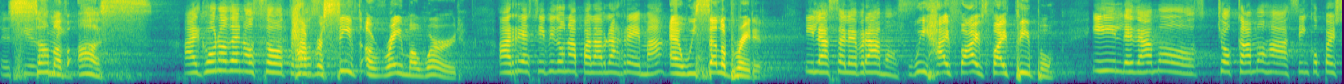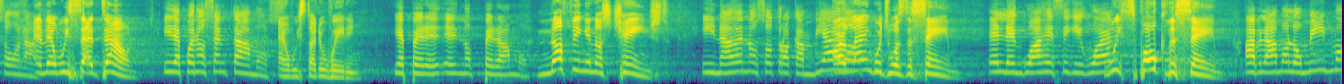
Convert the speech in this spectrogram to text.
excuse some me, of us algunos de nosotros have received a rhema word han recibido una palabra rema and we celebrated. y la celebramos. We high fived five people Y le damos, chocamos a cinco personas. and then we sat down Y después nos sentamos and we started waiting. y espere- eh, nos esperamos. Nothing in us changed. Y nada en nosotros ha Our language was the same. El lenguaje sigue igual. We spoke the same. Hablamos lo mismo.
